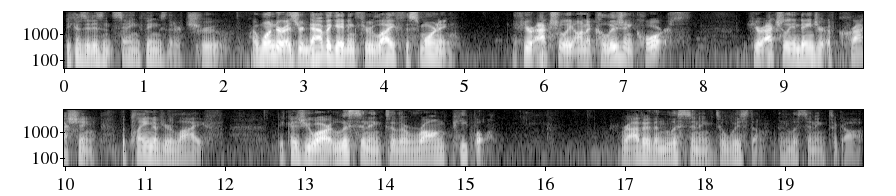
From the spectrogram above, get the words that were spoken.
because it isn't saying things that are true. I wonder as you're navigating through life this morning if you're actually on a collision course, if you're actually in danger of crashing the plane of your life because you are listening to the wrong people rather than listening to wisdom and listening to God.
